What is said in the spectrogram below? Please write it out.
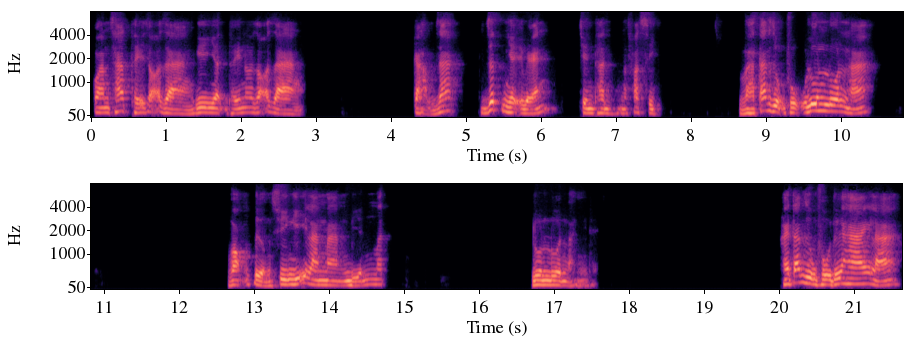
Quan sát thấy rõ ràng, ghi nhận thấy nó rõ ràng. Cảm giác rất nhạy bén trên thân nó phát sinh. Và tác dụng phụ luôn luôn là vọng tưởng, suy nghĩ lan man, biến mất. Luôn luôn là như thế. Hay tác dụng phụ thứ hai là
